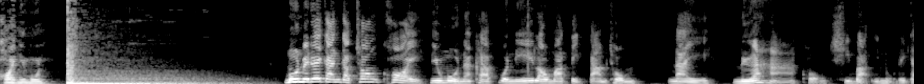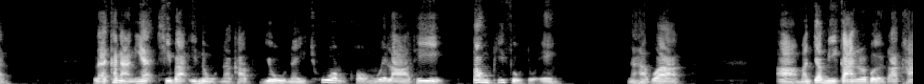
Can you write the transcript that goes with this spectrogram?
คอยนิมูล มูลไปด้วยกันกับช่องคอยนิวมูลนะครับ วันนี้เรามาติดตามชมในเนื้อหาของชิบะอินุด้วยกัน และขณะนี้ชิบะอินุนะครับ อยู่ในช่วงของเวลาที่ต้องพิสูจน์ตัวเองนะครับว่า อ่า มันจะมีการระเบิดราคา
